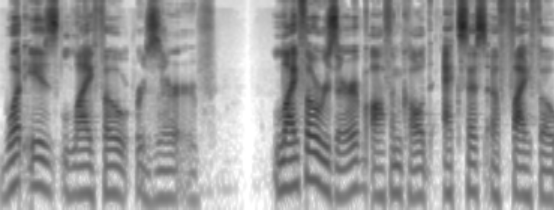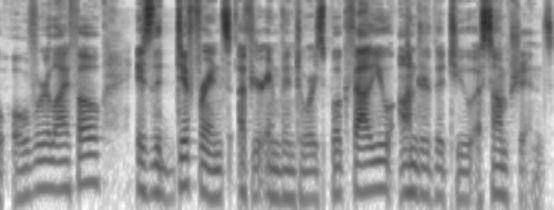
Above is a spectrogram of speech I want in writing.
What is LIFO reserve? LIFO reserve, often called excess of FIFO over LIFO, is the difference of your inventory's book value under the two assumptions.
